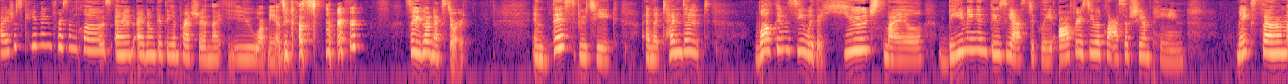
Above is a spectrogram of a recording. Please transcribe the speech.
I just came in for some clothes and I don't get the impression that you want me as your customer. So you go next door. In this boutique, an attendant welcomes you with a huge smile, beaming enthusiastically, offers you a glass of champagne, makes some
